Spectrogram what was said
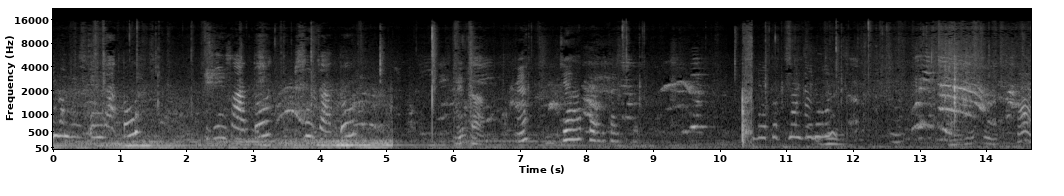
Ini mama. Yang satu, yang satu, yang satu. Minta. Hah? Siapa yang tadi? Tutup nanti dulu. Ah.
